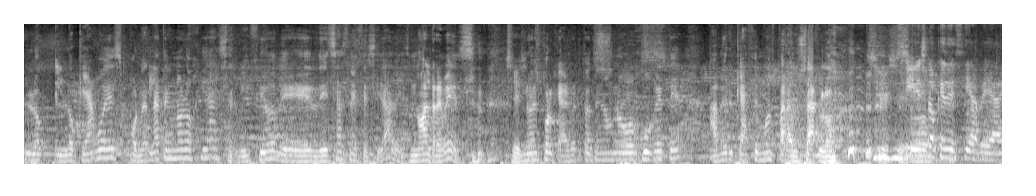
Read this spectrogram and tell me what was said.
lo, que hago es poner la tecnología al servicio de, esas necesidades, no al revés. no es porque Alberto tenga un nuevo juguete, a ver qué hacemos para usarlo. Sí, es lo que decía Bea.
